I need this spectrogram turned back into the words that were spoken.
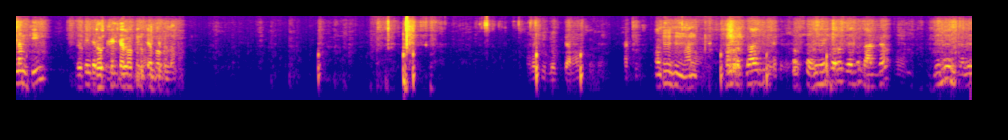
নাম কি দক্ষিণ টেপাখোলা হুম হুম আচ্ছা এই করো একদম দাগ দাও জেনে নিন তাহলে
